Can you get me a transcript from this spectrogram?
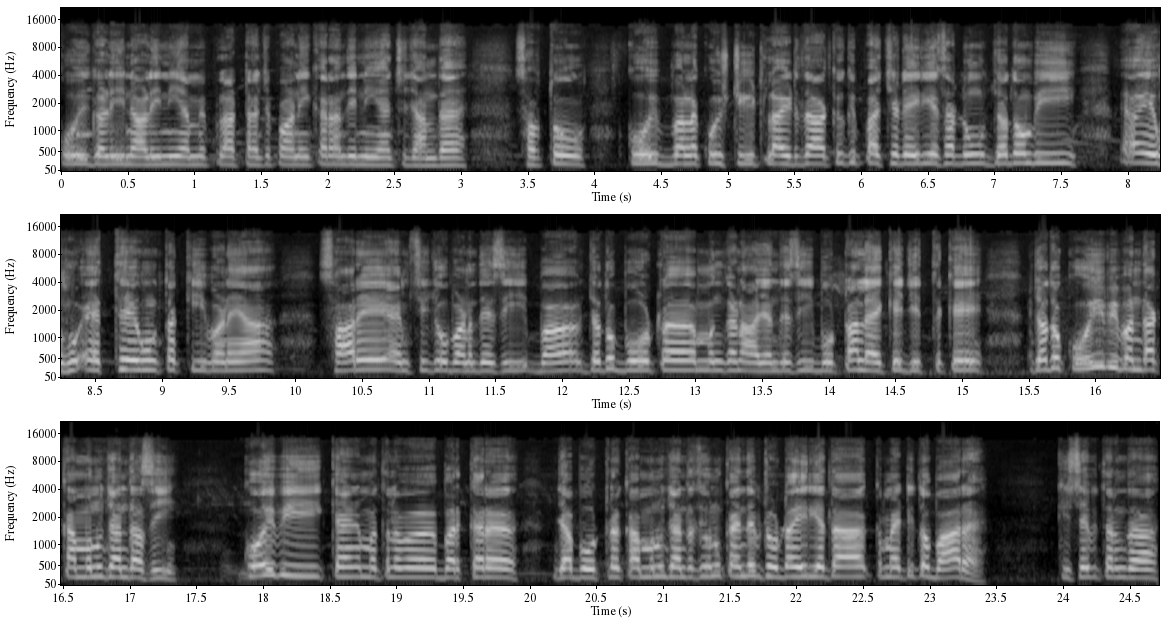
ਕੋਈ ਗਲੀ ਨਾਲੀ ਨਹੀਂ, ਐਵੇਂ ਪਲਾਟਾਂ 'ਚ ਪਾਣੀ, ਘਰਾਂ ਦੀ ਨੀਹਾਂ 'ਚ ਜਾਂਦਾ ਹੈ। ਸਭ ਤੋਂ ਕੋਈ ਮਤਲਬ ਕੋਈ ਸਟਰੀਟ ਲਾਈਟ ਦਾ, ਕਿਉਂਕਿ ਪਛੜ ਏਰੀਆ ਸਾਨੂੰ ਜਦੋਂ ਵੀ, ਇਹ ਇੱਥੇ ਹੁਣ ਤੱਕ ਕੀ ਬਣਿਆ, ਸਾਰੇ ਐਮਸੀ ਜੋ ਬਣਦੇ ਸੀ, ਬਾ- ਜਦੋਂ ਵੋਟ ਮੰਗਣ ਆ ਜਾਂਦੇ ਸੀ, ਵੋਟਾਂ ਲੈ ਕੇ ਜਿੱਤ ਕੇ, ਜਦੋਂ ਕੋਈ ਵੀ ਬੰਦਾ ਕੰਮ ਨੂੰ ਜਾਂਦਾ ਸੀ ਕੋਈ ਵੀ ਕਹਿ ਮਤਲਬ ਵਰਕਰ ਜਾਂ ਵੋਟਰ ਕੰਮ ਨੂੰ ਜਾਂਦਾ ਸੀ ਉਹਨੂੰ ਕਹਿੰਦੇ ਵੀ ਤੁਹਾਡਾ ਏਰੀਆ ਤਾਂ ਕਮੇਟੀ ਤੋਂ ਬਾਹਰ ਹੈ ਕਿਸੇ ਵੀ ਤਰ੍ਹਾਂ ਦਾ।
